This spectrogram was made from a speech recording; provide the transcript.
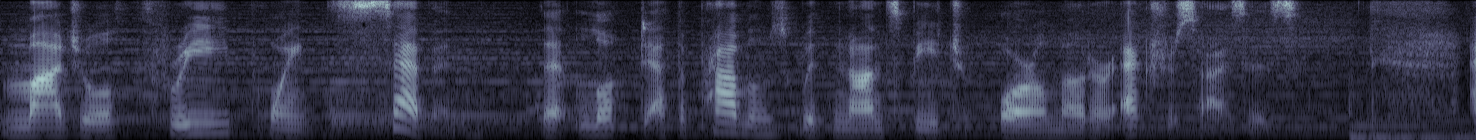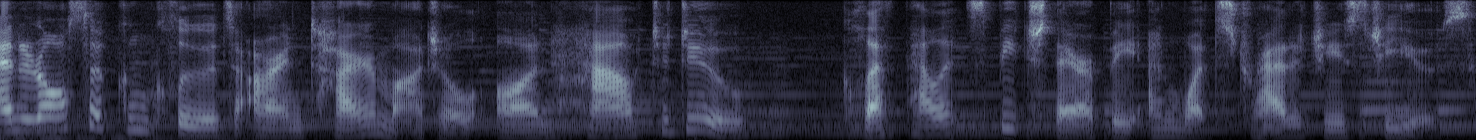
Module 3.7 that looked at the problems with non-speech oral motor exercises. And it also concludes our entire module on how to do cleft palate speech therapy and what strategies to use.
